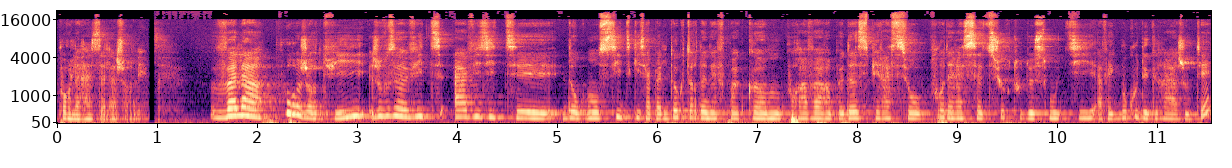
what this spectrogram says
pour le reste de la journée. Voilà pour aujourd'hui. Je vous invite à visiter donc mon site qui s'appelle docteurdenef.com pour avoir un peu d'inspiration pour des recettes, surtout de smoothies avec beaucoup de gras ajoutés.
